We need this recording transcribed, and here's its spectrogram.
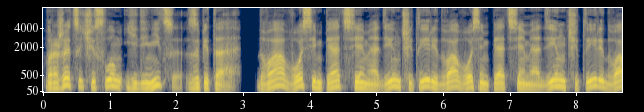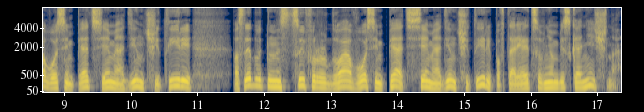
выражается числом единицы, запятая, 2, 8, 5, 7, 1, 4, 2, 8, 5, 7, 1, 4, 2, 8, 5, 7, 1, 4. Последовательность цифр 2, 8, 5, 7, 1, 4 повторяется в нем бесконечно.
